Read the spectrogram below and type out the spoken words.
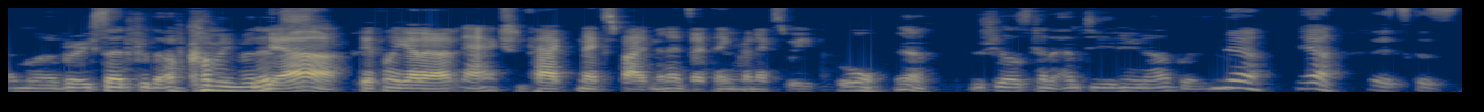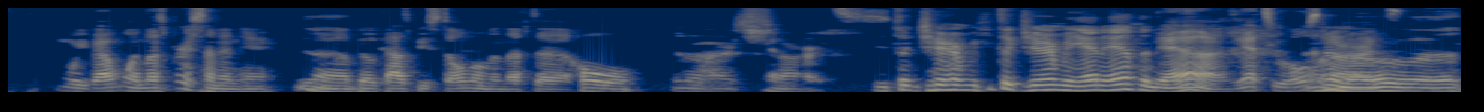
I'm, uh, very excited for the upcoming minutes. Yeah, definitely got a, an action-packed next five minutes. I think for next week. Cool. It feels kind of empty in here now, but Yeah, yeah. It's because we've got one less person in here. Yeah. Uh, Bill Cosby stole them and left a hole in our hearts. in our hearts. He took Jeremy. He took Jeremy and Anthony. Yeah, he got two holes I in our hearts. Uh,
